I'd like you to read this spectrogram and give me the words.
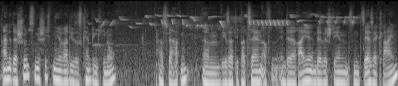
Eine der schönsten Geschichten hier war dieses Campingkino was wir hatten. Ähm, wie gesagt, die Parzellen auf, in der Reihe, in der wir stehen, sind sehr, sehr klein.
